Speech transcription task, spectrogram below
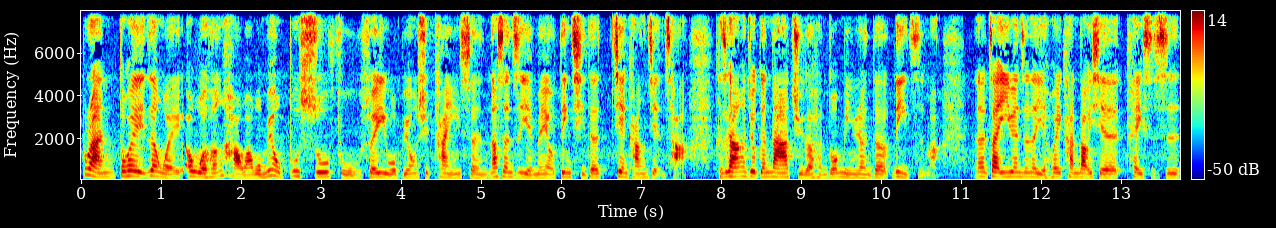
不然都会认为哦，我很好啊，我没有不舒服，所以我不用去看医生，那甚至也没有定期的健康检查。可是刚刚就跟大家举了很多名人的例子嘛。那在医院真的也会看到一些 case 是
